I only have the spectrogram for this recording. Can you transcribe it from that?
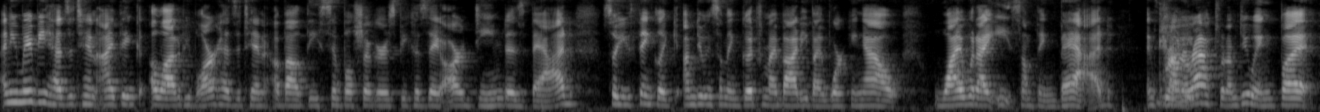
And you may be hesitant. I think a lot of people are hesitant about these simple sugars because they are deemed as bad. So you think, like, I'm doing something good for my body by working out. Why would I eat something bad and Right. counteract what I'm doing? But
